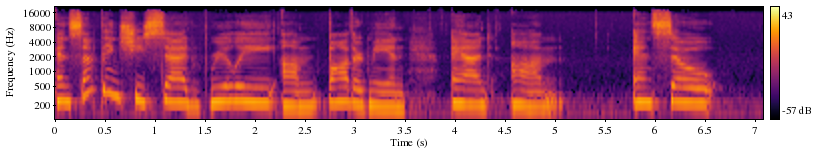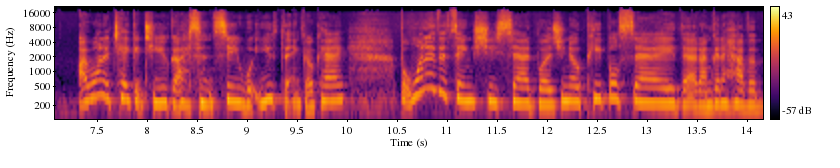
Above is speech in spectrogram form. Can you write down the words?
And something she said really um, bothered me. And and um, and so I want to take it to you guys and see what you think, okay? But one of the things she said was, you know, people say that I'm going to have a,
